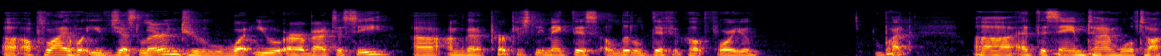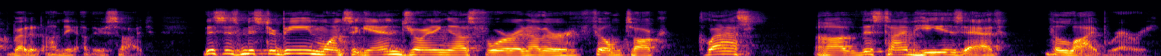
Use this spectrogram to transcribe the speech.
uh, apply what you've just learned to what you are about to see. Uh, I'm going to purposely make this a little difficult for you, but uh, at the same time, we'll talk about it on the other side. This is Mr. Bean once again joining us for another film talk class. Uh, this time, he is at the library.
